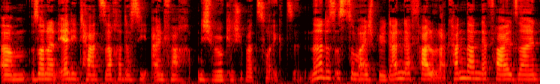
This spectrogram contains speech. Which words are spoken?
ähm, sondern eher die Tatsache, dass sie einfach nicht wirklich überzeugt sind. Ne? Das ist zum Beispiel dann der Fall oder kann dann der Fall sein,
